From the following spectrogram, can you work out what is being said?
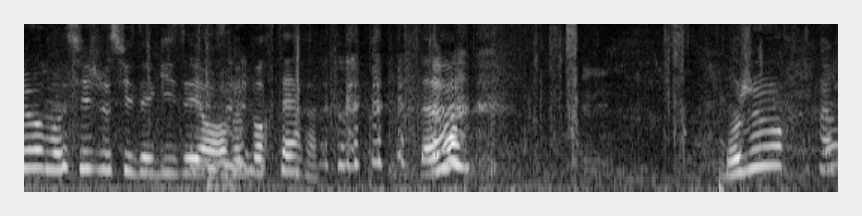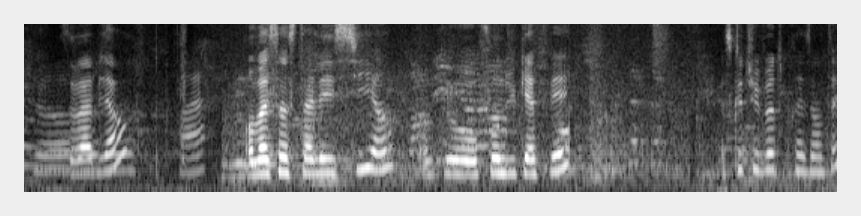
Bonjour, moi aussi je suis déguisée en reporter. Ça va Bonjour. Ça va bien Ouais. On va s'installer ici, hein, un peu au fond du café. Est-ce que tu veux te présenter?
